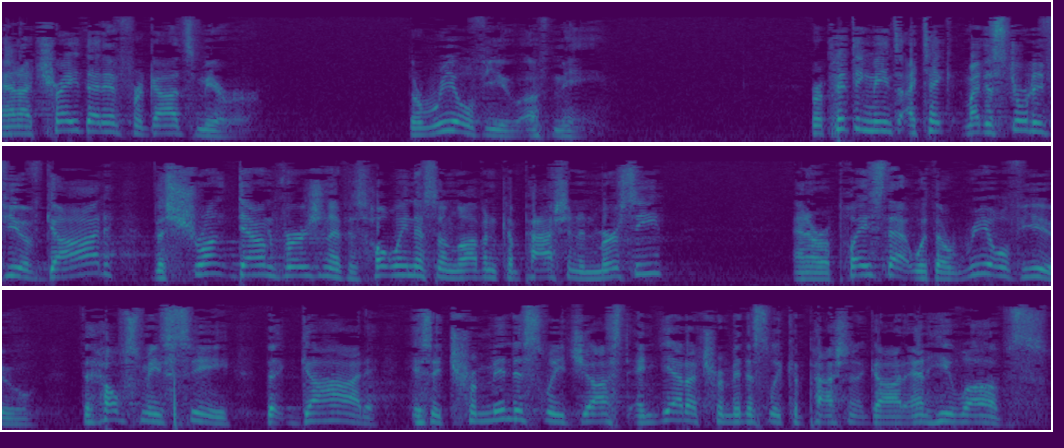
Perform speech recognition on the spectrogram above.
and I trade that in for God's mirror, the real view of me. Repenting means I take my distorted view of God, the shrunk down version of His holiness and love and compassion and mercy, and I replace that with a real view that helps me see that God is a tremendously just and yet a tremendously compassionate God, and He loves.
